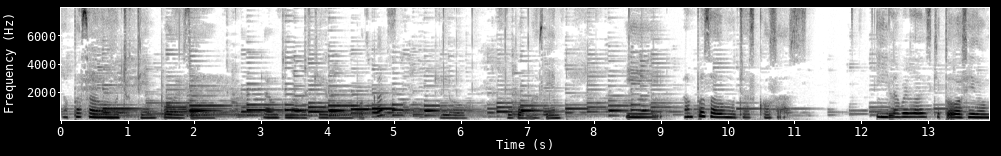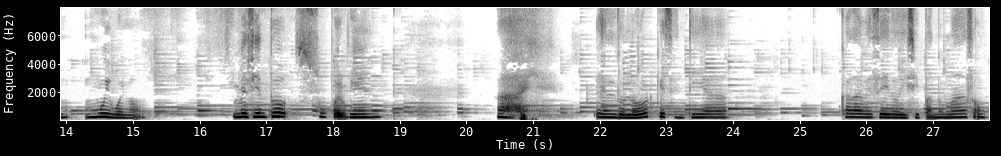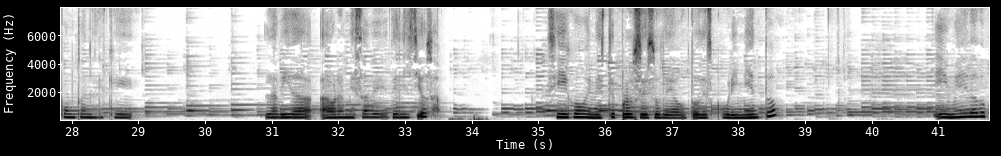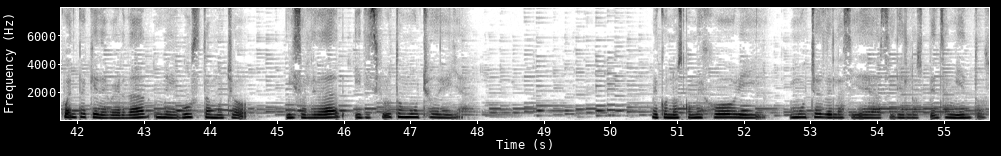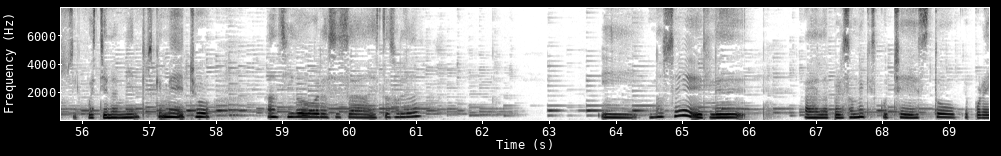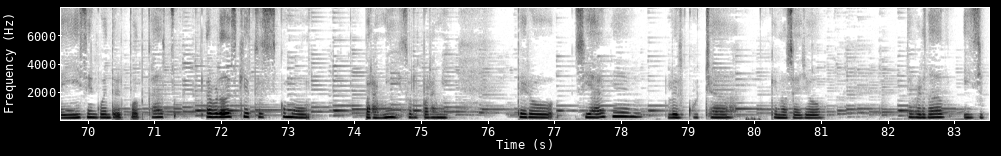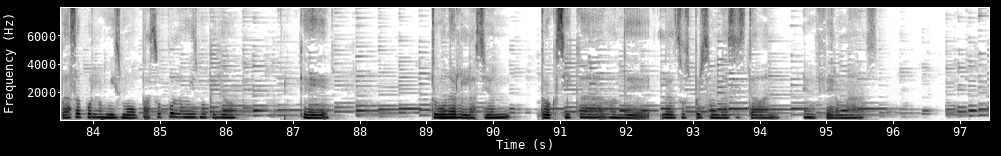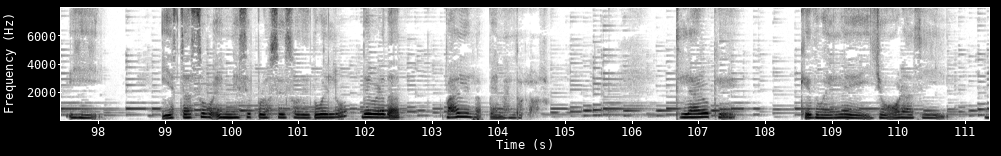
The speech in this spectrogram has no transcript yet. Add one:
Ha pasado mucho tiempo desde la última vez que grabé un podcast, que lo subo más bien. Y han pasado muchas cosas. Y la verdad es que todo ha sido muy bueno. Me siento súper bien. Ay, el dolor que sentía cada vez se ha ido disipando más a un punto en el que la vida ahora me sabe deliciosa. Sigo en este proceso de autodescubrimiento y me he dado cuenta que de verdad me gusta mucho mi soledad y disfruto mucho de ella. Me conozco mejor y muchas de las ideas y de los pensamientos y cuestionamientos que me he hecho han sido gracias a esta soledad. Y no sé, a la persona que escuche esto, que por ahí se encuentra el podcast, la verdad es que esto es como para mí, solo para mí. Pero si alguien lo escucha, que no sea yo, de verdad, y si pasa por lo mismo, pasó por lo mismo que yo, que tuvo una relación tóxica donde las dos personas estaban enfermas y, y estás en ese proceso de duelo, de verdad vale la pena el dolor. Claro que, que duele y lloras y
